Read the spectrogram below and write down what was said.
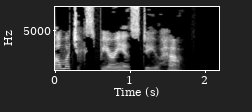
How much experience do you have?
